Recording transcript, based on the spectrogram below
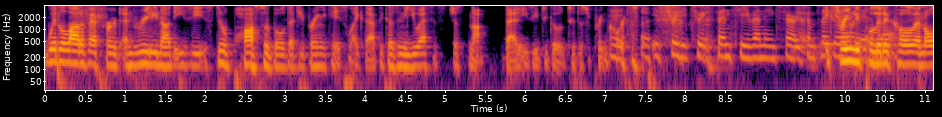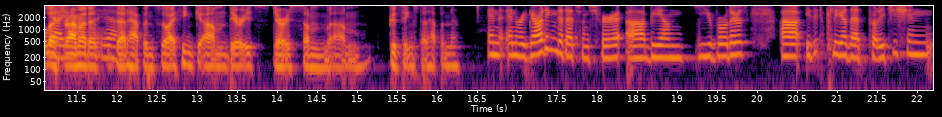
with a lot of effort and really not easy, still possible that you bring a case like that because in the US it's just not that easy to go to the Supreme Court. It's, it's really too expensive and it's very yeah, complicated. Extremely political yeah. and all that yeah, drama that that happens. So I think um, there is there is some um, good things that happen there. And and regarding the data transfer uh, beyond EU borders, uh, is it clear that politicians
